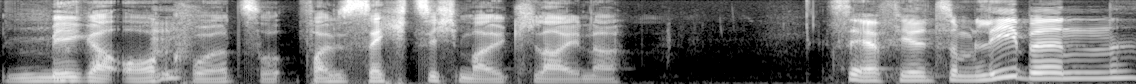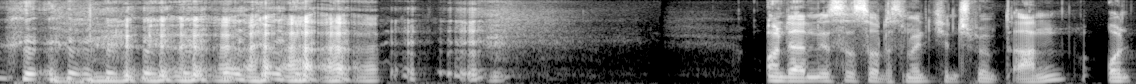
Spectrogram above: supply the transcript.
mega awkward, so vor allem 60 mal kleiner. Sehr viel zum Lieben. Und dann ist es so, das Männchen schwimmt an und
